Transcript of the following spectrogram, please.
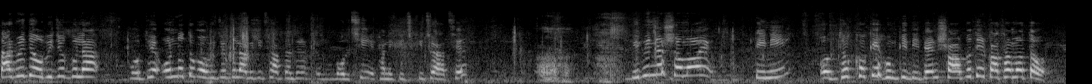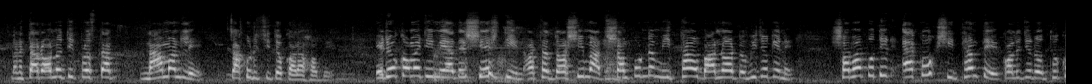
তার বিরুদ্ধে অভিযোগগুলো মধ্যে অন্যতম অভিযোগগুলো আমি কিছু আপনাদের বলছি, এখানে কিছু কিছু আছে। বিভিন্ন সময় তিনি অধ্যক্ষকে হুমকি দিতেন, সভাপতির কথা মতো মানে তার অনৈতিক প্রস্তাব না মানলে চাকরিচ্যুত করা হবে। এডো কমিটি মেয়াদের শেষ দিন, অর্থাৎ দশই মার্চ, সম্পূর্ণ মিথ্যা ও বানোয়াট অভিযোগ এনে সভাপতির একক সিদ্ধান্তে কলেজের অধ্যক্ষ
